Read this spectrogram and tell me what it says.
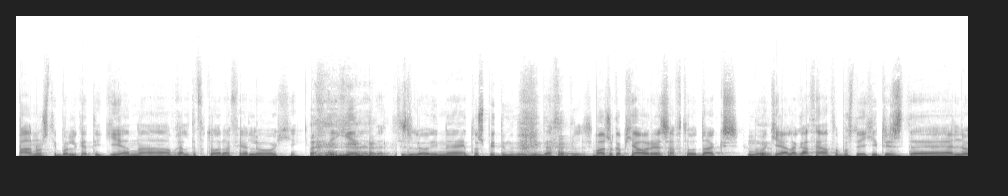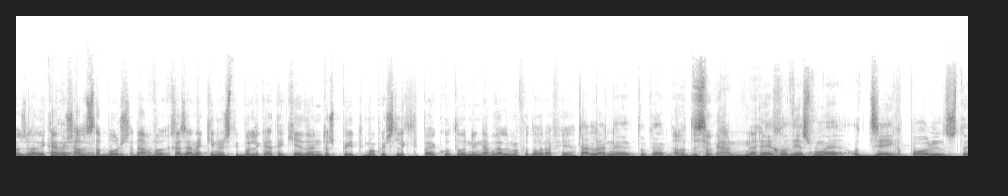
πάνω στην πολυκατοικία να βγάλετε φωτογραφία. Λέω όχι. δεν γίνεται. Της λέω είναι το σπίτι μου, δεν γίνεται αυτό που λες. Βάζω κάποια όρια σε αυτό, εντάξει. Ναι. Οκ, αλλά κάθε άνθρωπος το διαχειρίζεται αλλιώς. Δηλαδή, κάποιος άλλος θα μπορούσε να βγάζει ανακοίνωση στην πολυκατοικία. Εδώ είναι το σπίτι μου. Όποιος θέλει χτυπάει κουδούνι να βγάλουμε φωτογραφία. Καλά, ναι, το κάνω. Όντως το κάνουν. ναι. Έχω δει, ας πούμε, ο Jake Paul στο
